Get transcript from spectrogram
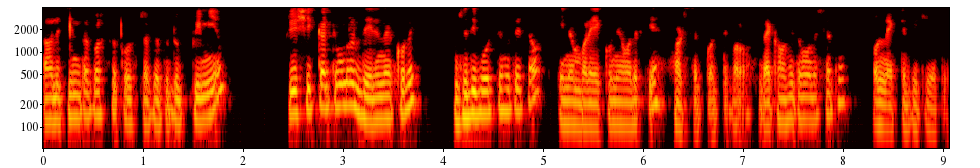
তাহলে চিন্তা করছ কোর্সটা কতটুকু প্রিমিয়াম প্রিয় শিক্ষার্থী তোমরা দেরি না করে যদি ভর্তি হতে চাও, এই নাম্বারে এখনই আমাদেরকে হোয়াটসঅ্যাপ করতে পারো। দেখা হবে তোমাদের সাথে অন্য একটা ভিডিওতে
